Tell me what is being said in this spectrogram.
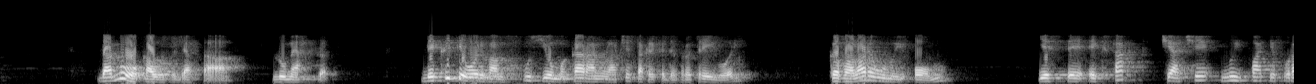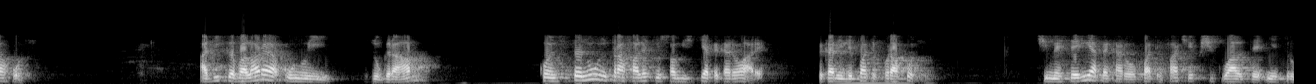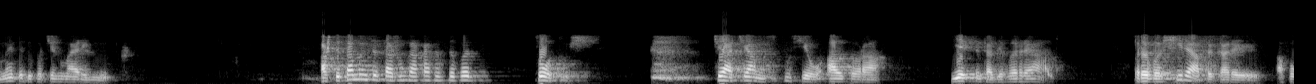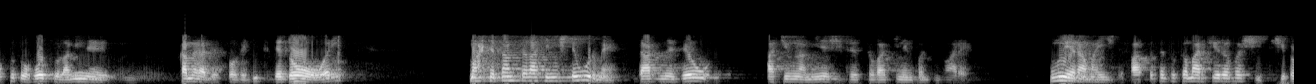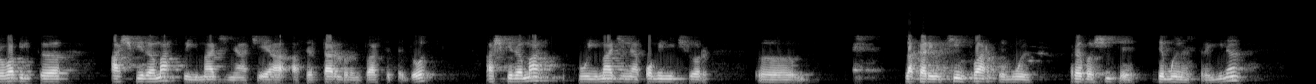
Dar nu o cauză de asta lumească. De câte ori v-am spus eu, măcar anul acesta, cred că de vreo trei ori, că valoarea unui om este exact ceea ce nu-i poate fura hoțul. Adică valoarea unui zugrav constă nu în trafaletul sau mistia pe care o are, pe care le poate fura hoțul, ci meseria pe care o poate face și cu alte instrumente după ce nu mai are nimic. Așteptam însă să ajung acasă să văd totuși ceea ce am spus eu altora este într-adevăr real. Răvășirea pe care a făcut-o hoțul la mine în camera de spovedit de două ori, mă așteptam să lase niște urme, dar Dumnezeu a ținut la mine și cred că va ține în continuare. Nu eram aici de față pentru că m-ar fi răvășit și probabil că aș fi rămas cu imaginea aceea a sertarilor întoarse pe dos, aș fi rămas cu imaginea pomenicilor uh, la care îi țin foarte mult răvășite de mână străină,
